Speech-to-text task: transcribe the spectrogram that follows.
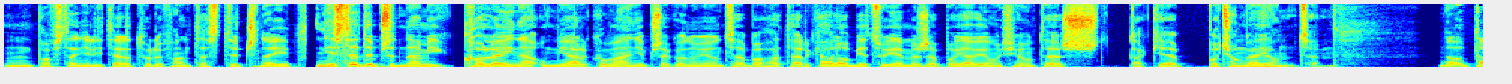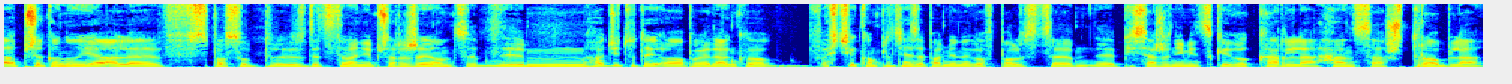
mm, powstanie literatury fantastycznej. Niestety przed nami kolejna umiarkowanie przekonująca bohaterka, ale obiecujemy, że pojawią się też takie pociągające. No, ta przekonuje, ale w sposób zdecydowanie przerażający. Chodzi tutaj o opowiadanko właściwie kompletnie zapomnianego w Polsce pisarza niemieckiego Karla Hansa Strobla,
